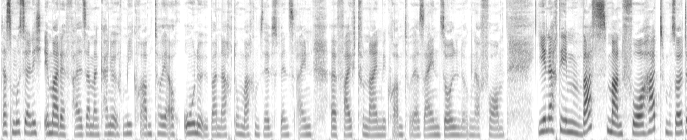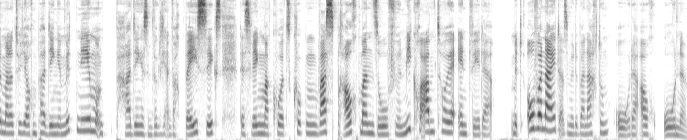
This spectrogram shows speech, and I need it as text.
Das muss ja nicht immer der Fall sein. Man kann ja Mikroabenteuer auch ohne Übernachtung machen, selbst wenn es ein äh, 5-to-9 Mikroabenteuer sein soll in irgendeiner Form. Je nachdem, was man vorhat, sollte man natürlich auch ein paar Dinge mitnehmen und ein paar Dinge sind wirklich einfach Basics. Deswegen mal kurz gucken, was braucht man so für ein Mikroabenteuer, entweder mit Overnight, also mit Übernachtung, oder auch ohne.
